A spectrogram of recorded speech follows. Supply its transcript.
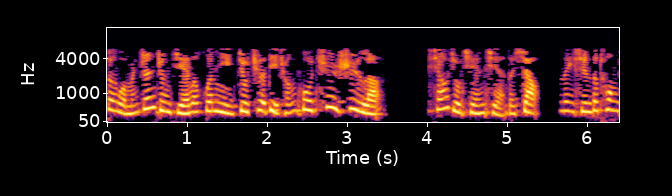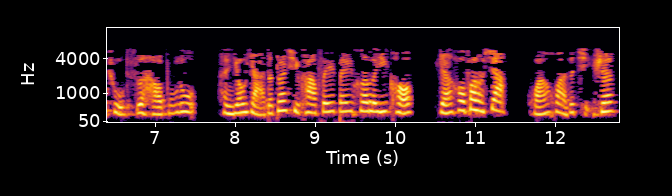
等我们真正结了婚，你就彻底成过去式了。萧九浅浅的笑，内心的痛楚丝毫不露，很优雅的端起咖啡杯喝了一口，然后放下，缓缓的起身，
